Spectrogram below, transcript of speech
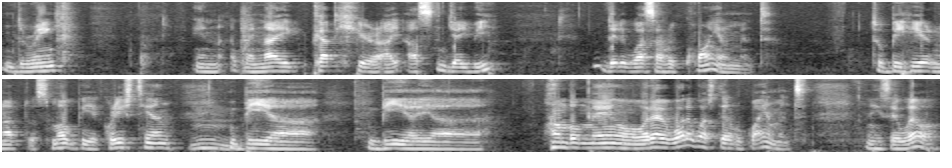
drink, and when I got here, I asked JB that it was a requirement to be here, not to smoke, be a Christian, Mm. be a be a uh, humble man or whatever. What was the requirement? And he said, "Well,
